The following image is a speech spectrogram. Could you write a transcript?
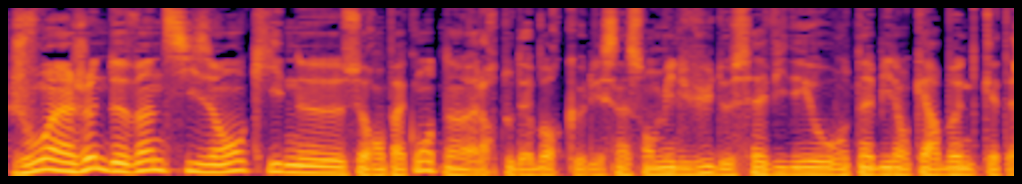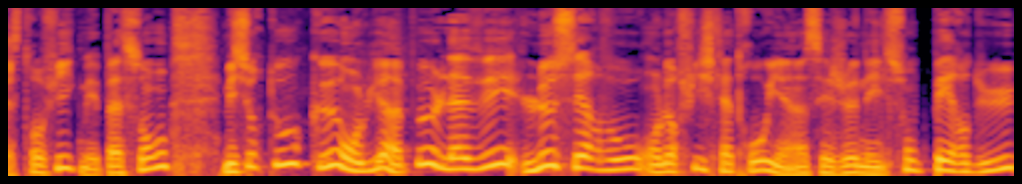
Je vois un jeune de 26 ans qui ne se rend pas compte. Hein. Alors, tout d'abord que les 500 000 vues de sa vidéo ont un bilan carbone catastrophique, mais passons. Mais surtout qu'on lui a un peu lavé le cerveau. On leur fiche la trouille, hein, ces jeunes, et ils sont perdus.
